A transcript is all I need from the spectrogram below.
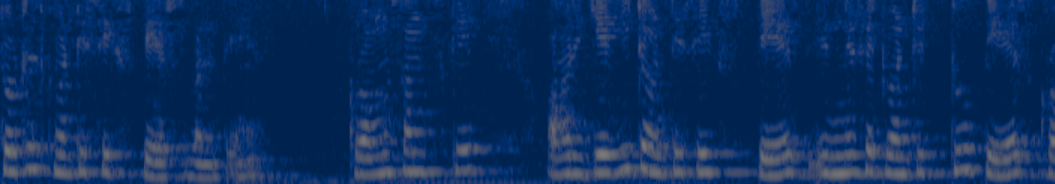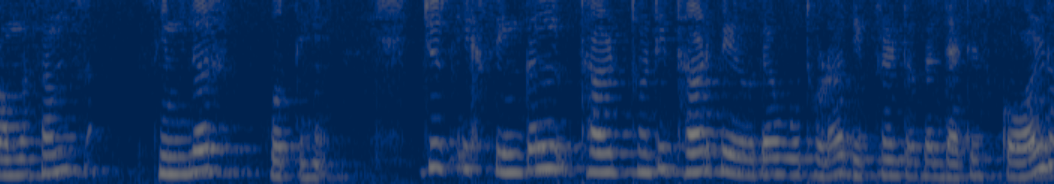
टोटल ट्वेंटी सिक्स पेयर्स बनते हैं। क्रोमोसोम्स के और यही ट्वेंटी सिक्स पेयर्स इनमें से twenty two pairs chromosomes similar होते हैं। जो एक single third twenty third pair होता है, वो थोड़ा डिफरेंट होता है। That is called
